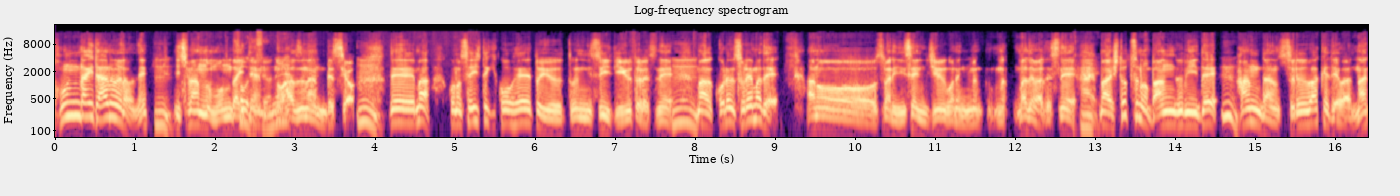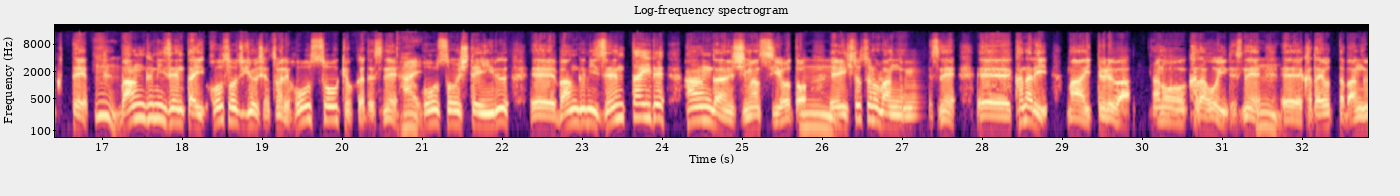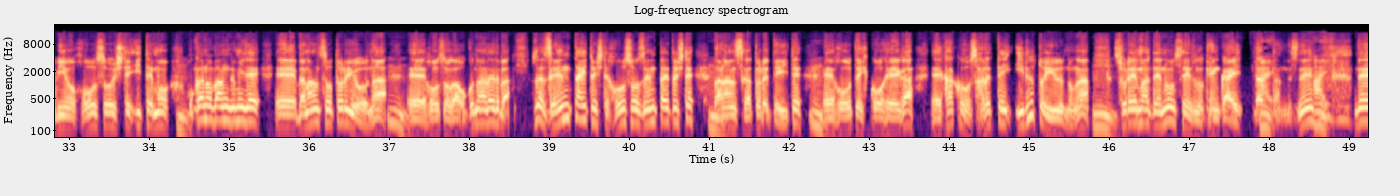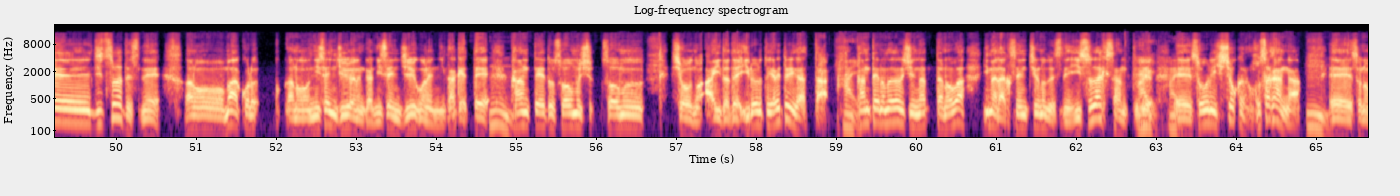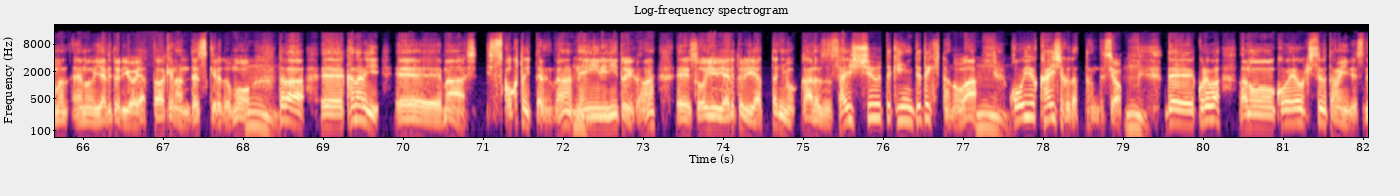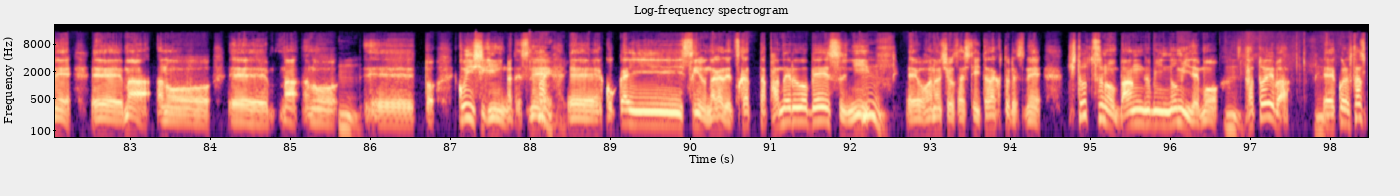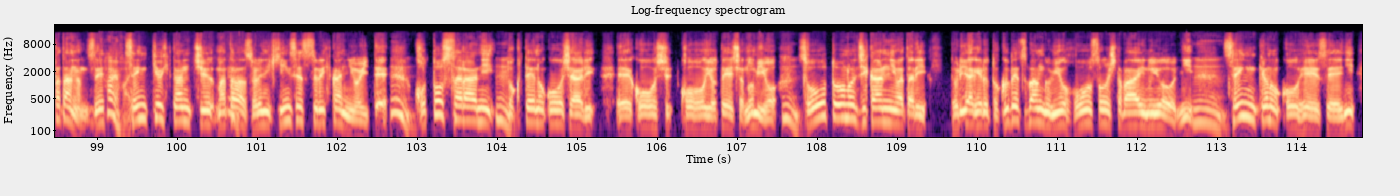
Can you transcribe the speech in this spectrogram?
本来であるならばねうん。一番の問題点のはずなんですよ。うん。でまあこの政治的公平という点について言うとですね、うん。まあこれそれまであのーつまり2015年ままではですね、はいまあ一つの番組でうん判断するわけではなくて、うん番組全体放送事業者つまり放送局がですね、はい放送している、えー番組全体で判断しますよと、うん。えー一つの番組ですね、えーかなりまあ言ってみればあの片方にですね、うん。えー偏った番組を放送していても、うん。他の番組で、えーバランスを取るような、うん。えー放送が行われればそれは全体として放送全体としてうん。バランスが取れていて、うん。えー法的公平が、えー確保されているというのが、うん。それまでの政府の見解だったんですね。はい。で実はですねあのまあこれあの2014年から2015年にかけて、うん。官邸と総務省総務省の間でいろいろとやり取りがあった。はい。官邸の窓口になったのは今落選中のですね磯崎さんという、はいはい。えー総理秘書官補佐官が、うん。えーその,、ま、あのやり取りをやったわけなんですけれども、うん。ただ、えーかなり、えーまあししつこくと言ったらいいのかな、ん。念入りにというかな、えーそういうやり取りをやったにもかかわらず最終的に出てきたのは、うん。こういう解釈だったんですよ。うん。でこれはあの公平を期するためにですね、えーまああのえーまああのうん。えーっと小西議員がですね、はいはい。えー国会質疑の中で使ったパネルをベースに、うん。えーお話をさせていただくとですね一つの番組のみでもうん。例えば、うん。えーこれ2つパターンなんですね、はいはい。選挙期間中またはそれに近接する期間において、うん。ことさらにうん。特定の候補者やり、えー候補し候補予定者のみをうん。相当の時間にわたり取り上げる特別番組を放送した場合のように、うん。選挙の公平性に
